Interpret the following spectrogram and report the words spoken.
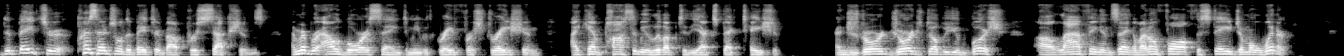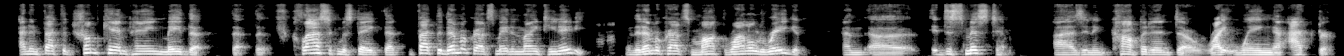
debates are presidential debates are about perceptions. I remember Al Gore saying to me with great frustration, I can't possibly live up to the expectation. And George, George W. Bush uh, laughing and saying, if I don't fall off the stage, I'm a winner. And in fact, the Trump campaign made the, the, the classic mistake that, in fact, the Democrats made in 1980 when the Democrats mocked Ronald Reagan and uh, it dismissed him as an incompetent uh, right wing actor.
